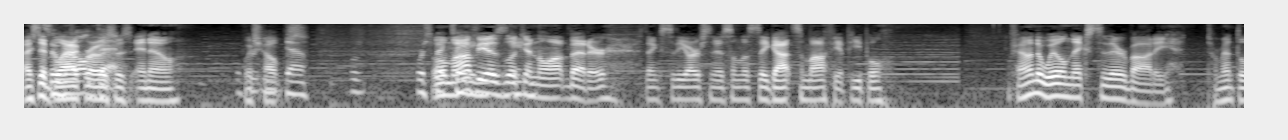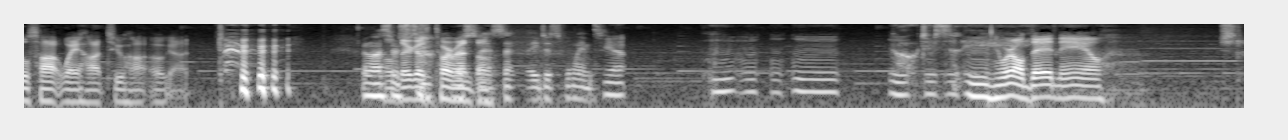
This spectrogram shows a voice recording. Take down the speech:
I said So Black Rose dead. was Inno, which helps. Yeah. We're, we're Well, Mafia is looking a lot better, thanks to the arsonist, unless they got some Mafia people. Found a will next to their body. Tormental's hot, way hot, too hot. Oh god. Unless Well, there goes Tormental. They just went. Yeah. Go to sleep. Mm, We're all dead now. Sleep.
